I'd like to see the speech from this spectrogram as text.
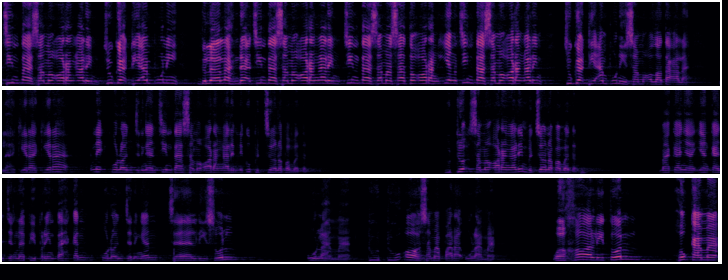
cinta sama orang alim, juga diampuni. Delalah ndak cinta sama orang alim, cinta sama satu orang. Yang cinta sama orang alim, juga diampuni sama Allah Ta'ala. Lah kira-kira nek kulon jenengan cinta sama orang alim niku bejo apa mboten? Duduk sama orang alim bejo apa mboten? Makanya yang Kanjeng Nabi perintahkan kulon jenengan jalisul ulama, duduo sama para ulama. Wa khalitul hukama,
